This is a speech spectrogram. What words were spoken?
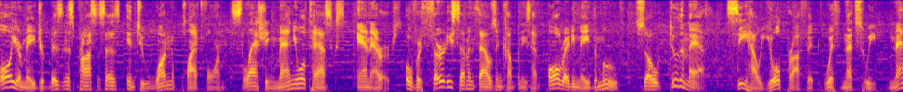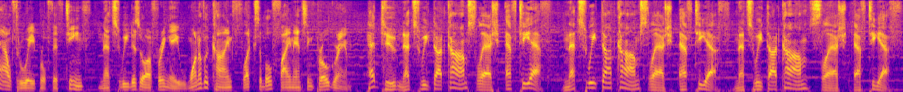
all your major business processes into one platform, slashing manual tasks and errors. Over 37,000 companies have already made the move. So do the math. See how you'll profit with NetSuite. Now through April 15th, NetSuite is offering a one-of-a-kind flexible financing program. Head to netsuite.com slash FTF. netsuite.com slash FTF. netsuite.com slash FTF.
